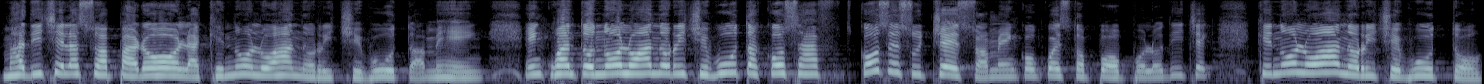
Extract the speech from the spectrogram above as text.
ma dice la sua parola che non lo hanno ricevuto, amen. In quanto non lo hanno ricevuto, cosa, cosa è successo, amen, con questo popolo? Dice che non lo hanno ricevuto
